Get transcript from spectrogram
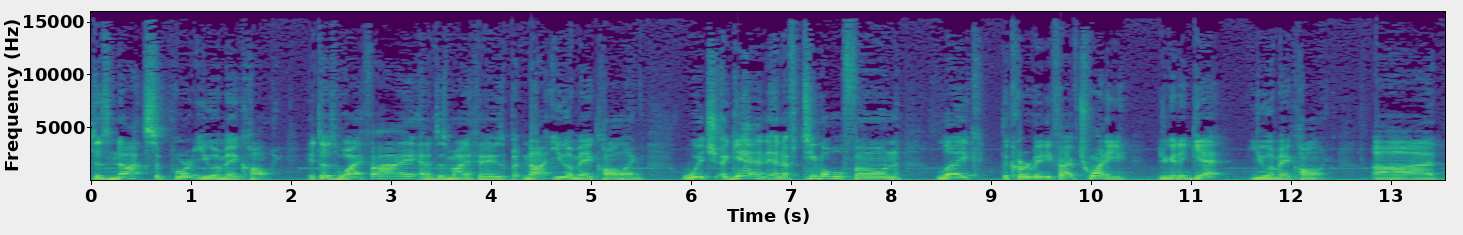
does not support UMA calling. It does Wi-Fi and it does MyFaves, but not UMA calling which again, in a T-Mobile phone like the Curve 8520, you're going to get UMA calling. Uh,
